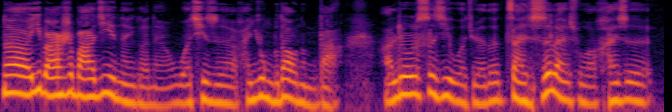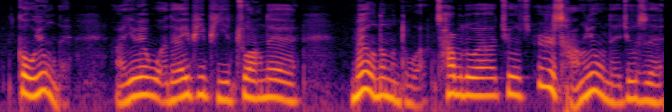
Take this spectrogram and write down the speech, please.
那一百二十八 G 那个呢，我其实还用不到那么大。啊，六十四 G 我觉得暂时来说还是够用的，啊，因为我的 APP 装的没有那么多，差不多就日常用的就是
